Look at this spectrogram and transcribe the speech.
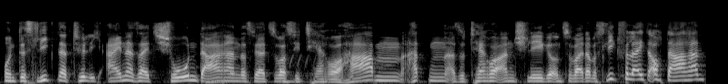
Und das liegt natürlich einerseits schon daran, dass wir halt sowas wie Terror haben, hatten, also Terroranschläge und so weiter. Aber es liegt vielleicht auch daran,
